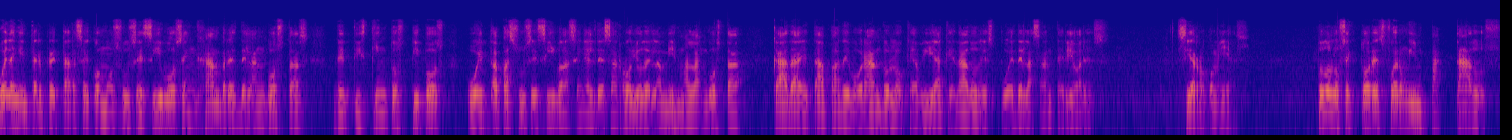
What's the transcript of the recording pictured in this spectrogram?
pueden interpretarse como sucesivos enjambres de langostas de distintos tipos o etapas sucesivas en el desarrollo de la misma langosta, cada etapa devorando lo que había quedado después de las anteriores. Cierro comillas. Todos los sectores fueron impactados,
